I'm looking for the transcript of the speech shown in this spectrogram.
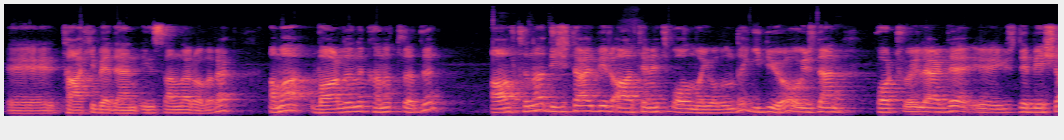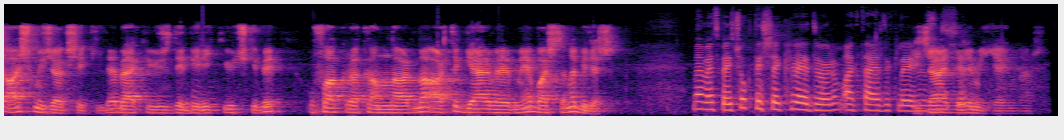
e, takip eden insanlar olarak. Ama varlığını kanıtladı. Altına dijital bir alternatif olma yolunda gidiyor. O yüzden portföylerde e, %5'i aşmayacak şekilde belki %1, 2, 3 gibi ufak rakamlarla artık yer vermeye başlanabilir. Mehmet Bey çok teşekkür ediyorum aktardıklarınız Rica için. ederim iyi yayınlar.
